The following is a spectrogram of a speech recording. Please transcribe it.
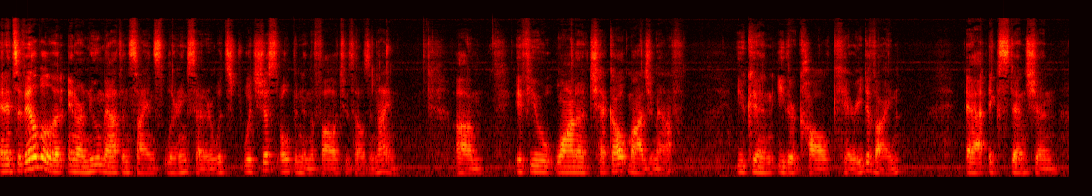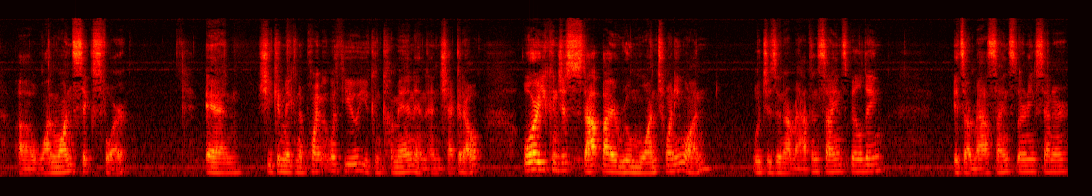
And it's available in our new Math and Science Learning Center, which, which just opened in the fall of 2009. Um, if you want to check out Modumath, you can either call Carrie Devine at extension uh, 1164, and she can make an appointment with you. You can come in and, and check it out. Or you can just stop by room 121, which is in our Math and Science building. It's our Math Science Learning Center.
